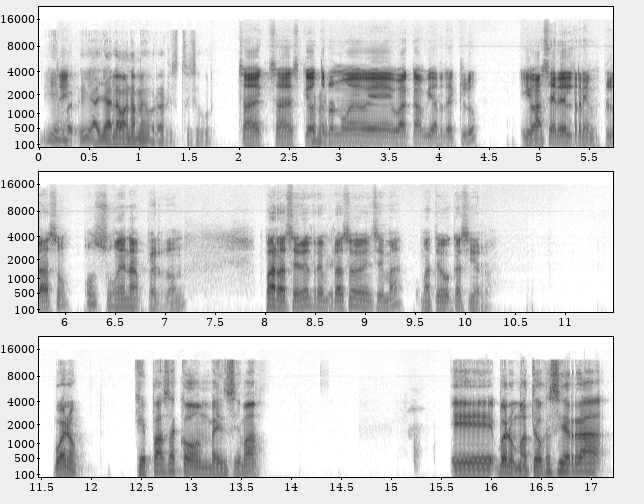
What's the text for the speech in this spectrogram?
Y, en Sí. ver- y allá la van a mejorar, estoy seguro. ¿Sabe- ¿Sabes qué otro Tremendo. 9 va a cambiar de club? Y va a ser el reemplazo, o suena, perdón, para ser el reemplazo de Benzema, Mateo Casierro. Bueno, ¿qué pasa con Benzema? Eh, bueno, Mateo Sierra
